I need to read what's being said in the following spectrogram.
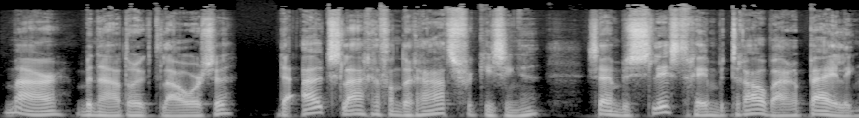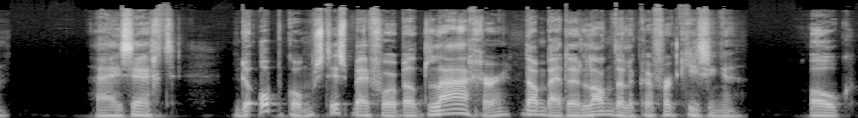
Maar, benadrukt Lauwersen, de uitslagen van de raadsverkiezingen zijn beslist geen betrouwbare peiling. Hij zegt: de opkomst is bijvoorbeeld lager dan bij de landelijke verkiezingen. Ook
